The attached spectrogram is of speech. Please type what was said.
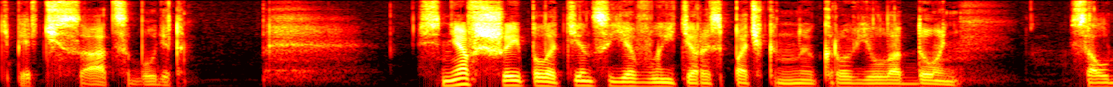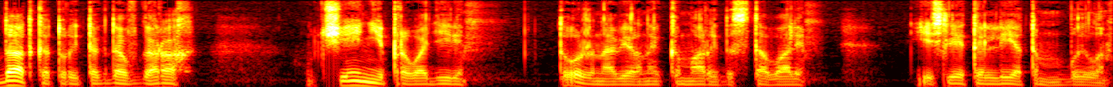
Теперь чесаться будет. Сняв с шеи полотенце, я вытер испачканную кровью ладонь. Солдат, который тогда в горах учения проводили, тоже, наверное, комары доставали, если это летом было.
